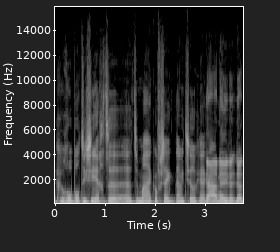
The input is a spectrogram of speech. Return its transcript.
gerobotiseerd uh, te maken? Of zeg ik nou iets heel gek? Ja, nee, dat,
